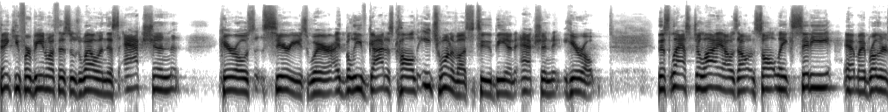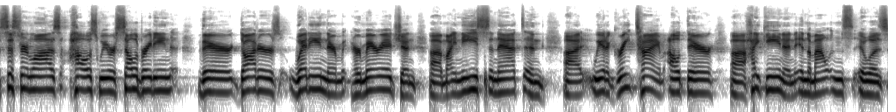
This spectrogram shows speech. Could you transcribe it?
Thank you for being with us as well in this Action Heroes series where I believe God has called each one of us to be an action hero. This last July, I was out in Salt Lake City at my brother and sister in law's house. We were celebrating their daughter's wedding, their, her marriage, and uh, my niece and that. And uh, we had a great time out there uh, hiking and in the mountains. It was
